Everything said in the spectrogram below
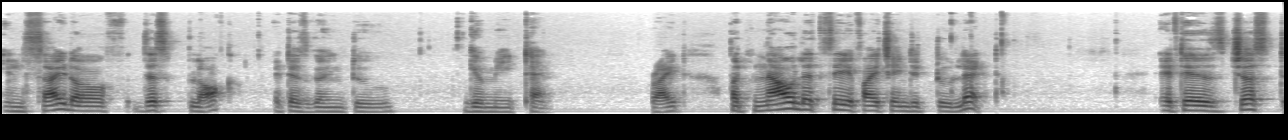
inside of this block it is going to give me 10 right? But now let's say if I change it to let it is just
